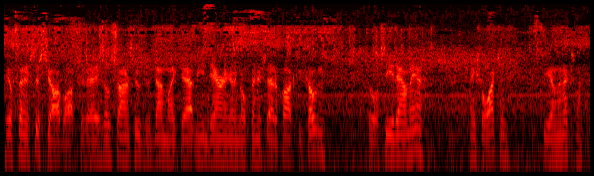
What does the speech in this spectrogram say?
He'll finish this job off today. Those sonotubes are done like that. Me and Darren are gonna go finish that epoxy coating. So we'll see you down there. Thanks for watching. See you on the next one.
